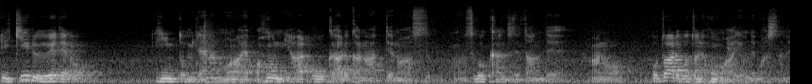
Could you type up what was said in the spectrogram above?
生きる上でのヒントみたいなものはやっぱ本にあ多くあるかなっていうのはすすごく感じてたんであのことあるごとに本は読んでましたね。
